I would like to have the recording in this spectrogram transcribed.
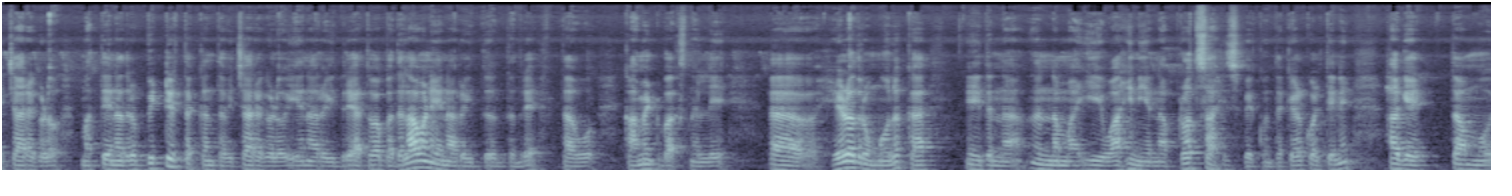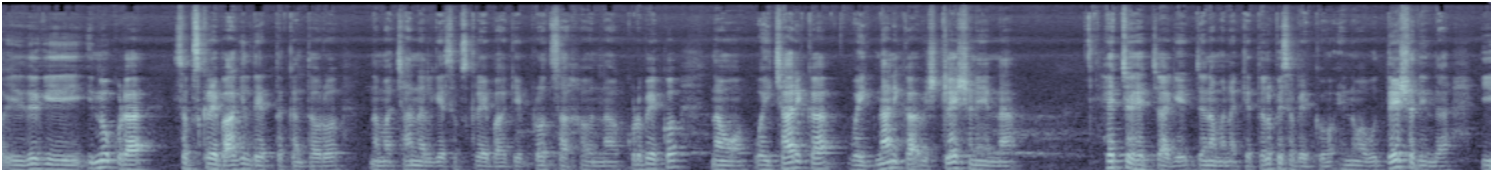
ವಿಚಾರಗಳು ಮತ್ತೇನಾದರೂ ಬಿಟ್ಟಿರ್ತಕ್ಕಂಥ ವಿಚಾರಗಳು ಏನಾದರೂ ಇದ್ದರೆ ಅಥವಾ ಬದಲಾವಣೆ ಏನಾದರೂ ಇದ್ದು ಅಂತಂದರೆ ತಾವು ಕಾಮೆಂಟ್ ಬಾಕ್ಸ್ನಲ್ಲಿ ಹೇಳೋದ್ರ ಮೂಲಕ ಇದನ್ನು, ನಮ್ಮ ಈ ವಾಹಿನಿಯನ್ನು ಪ್ರೋತ್ಸಾಹಿಸಬೇಕು ಅಂತ ಕೇಳ್ಕೊಳ್ತೀನಿ. ಹಾಗೆ ತಮ್ಮ ಇದಕ್ಕೆ ಇನ್ನೂ ಕೂಡ ಸಬ್ಸ್ಕ್ರೈಬ್ ಆಗಿಲ್ಲದೆ ಇರ್ತಕ್ಕಂಥವ್ರು ನಮ್ಮ ಚಾನಲ್ಗೆ ಸಬ್ಸ್ಕ್ರೈಬ್ ಆಗಿ ಪ್ರೋತ್ಸಾಹವನ್ನು ಕೊಡಬೇಕು. ನಾವು ವೈಚಾರಿಕ, ವೈಜ್ಞಾನಿಕ ವಿಶ್ಲೇಷಣೆಯನ್ನು ಹೆಚ್ಚು ಹೆಚ್ಚಾಗಿ ಜನಮನಕ್ಕೆ ತಲುಪಿಸಬೇಕು ಎನ್ನುವ ಉದ್ದೇಶದಿಂದ ಈ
